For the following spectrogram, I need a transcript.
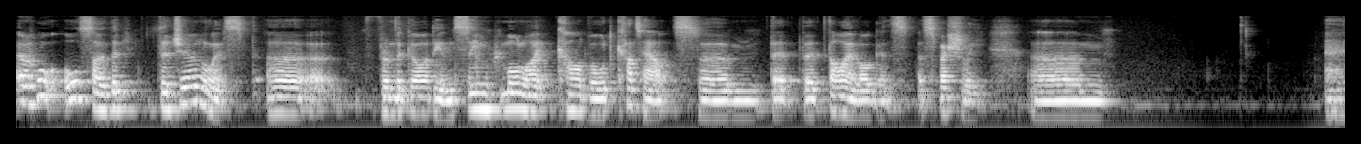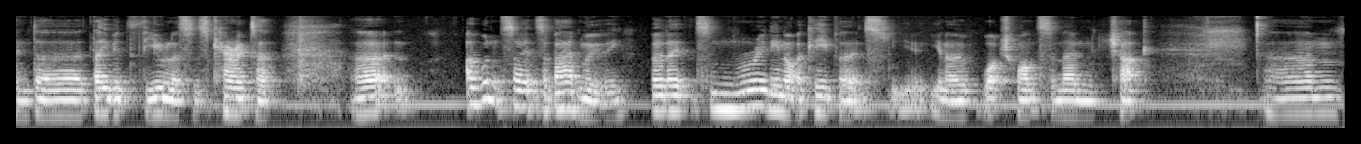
and also the the journalist uh, from the Guardian seemed more like cardboard cutouts. Um, the the dialogue, especially. Um, and uh, David Thewlis's character. Uh, I wouldn't say it's a bad movie, but it's really not a keeper. It's you, you know watch once and then chuck. Um,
